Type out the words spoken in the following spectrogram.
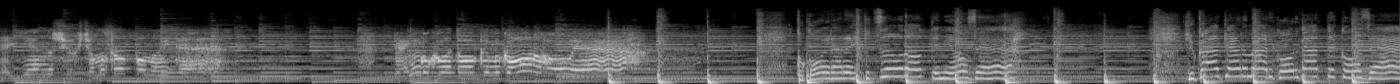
永遠の宿舎もそっぽ向いて。天国は遠く向こうの方へ。ここいらで一つ踊ってみようぜ。床明けるまで転がってこうぜ。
